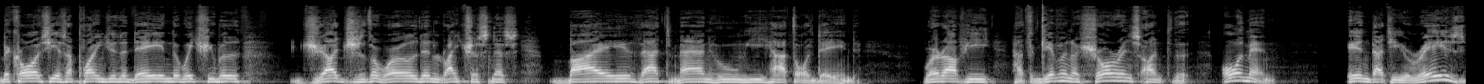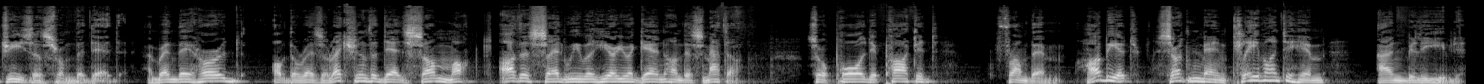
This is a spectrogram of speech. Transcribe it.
because he has appointed a day in the which he will judge the world in righteousness by that man whom he hath ordained, whereof he hath given assurance unto all men, in that he raised Jesus from the dead. And when they heard of the resurrection of the dead, some mocked, others said, We will hear you again on this matter. So Paul departed from them. Howbeit, certain men clave unto him and believed.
